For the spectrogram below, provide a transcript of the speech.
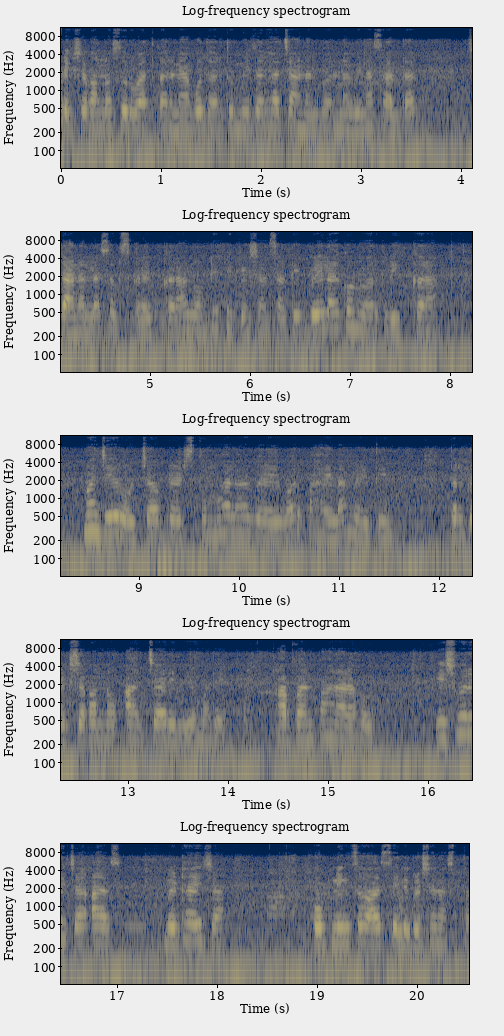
प्रेक्षकांना सुरुवात करण्याअगोदर तुम्ही जर ह्या चॅनलवर नवीन असाल तर चॅनलला सबस्क्राईब करा. नोटिफिकेशनसाठी बेल आयकॉनवर क्लिक करा. म्हणजे रोजच्या अपडेट्स तुम्हाला वेळेवर पाहायला मिळतील. तर प्रेक्षकांनो आजच्या रिव्ह्यूमध्ये आपण पाहणार आहोत ईश्वरीच्या आज मिठाईच्या ओपनिंगचं आज सेलिब्रेशन असतं.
